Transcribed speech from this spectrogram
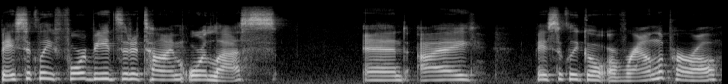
basically four beads at a time or less. And I basically go around the pearl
